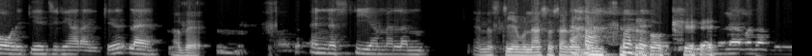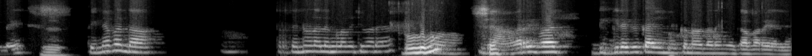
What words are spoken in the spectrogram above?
ക്വാളിറ്റി എഞ്ചിനീയർ ആയിട്ട് അല്ലെ അതെ. N S T M L M N S T M national കമ്പനിയിൽ. പിന്നെ ഇപ്പൊ എന്താ? ഇത്ര നിങ്ങളെ പറ്റി പറയാ. ഞാൻ പറയുമ്പോ ഡിഗ്രി ഒക്കെ കഴിഞ്ഞിരിക്കുന്നതാണ് നിങ്ങൾക്ക് പറയല്ലേ?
